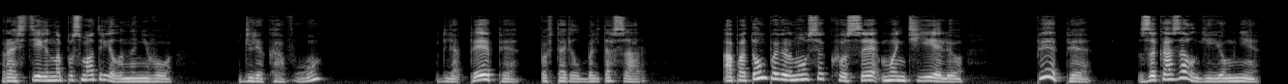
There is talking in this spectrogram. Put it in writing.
растерянно посмотрела на него. «Для кого?» «Для Пепе», — повторил Бальтасар а потом повернулся к Хосе Монтьелю. «Пепе заказал ее мне».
